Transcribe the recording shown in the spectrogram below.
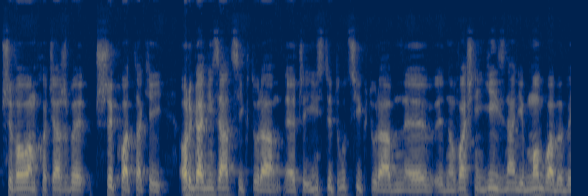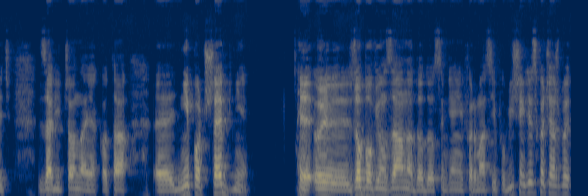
przywołam chociażby przykład takiej organizacji, która, e, czy instytucji, która e, no właśnie jej zdaniem mogłaby być zaliczona jako ta niepotrzebnie zobowiązana do udostępniania informacji publicznej. To jest chociażby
